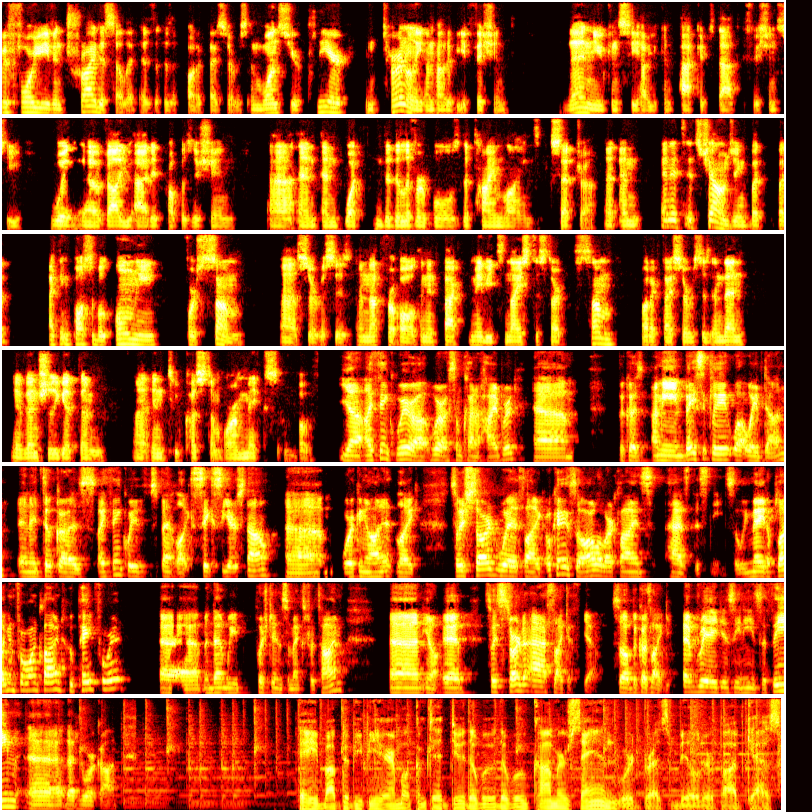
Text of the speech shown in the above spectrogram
before you even try to sell it as, as a productized service. And once you're clear internally on how to be efficient, then you can see how you can package that efficiency with a value added proposition uh, and and what the deliverables, the timelines, etc. And, and and it's it's challenging, but but I think possible only for some uh, services and not for all. And in fact, maybe it's nice to start some productized services and then eventually get them uh, into custom or a mix of both. Yeah, I think we're a, we're some kind of hybrid. Um, because I mean, basically, what we've done, and it took us, I think we've spent like six years now um, working on it. Like, so we started with like, okay, so all of our clients has this need, so we made a plugin for one client who paid for it, um, and then we pushed in some extra time, and you know, it, so it started as like a yeah, so because like every agency needs a theme uh, that you work on. Hey, Bob WP here, and welcome to Do the Woo the WooCommerce and WordPress Builder podcast.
